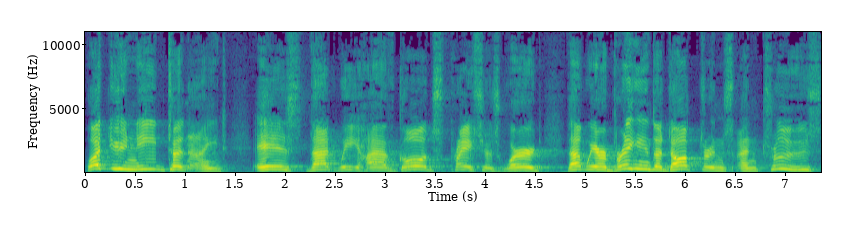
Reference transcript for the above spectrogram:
What you need tonight is that we have God's precious word, that we are bringing the doctrines and truths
